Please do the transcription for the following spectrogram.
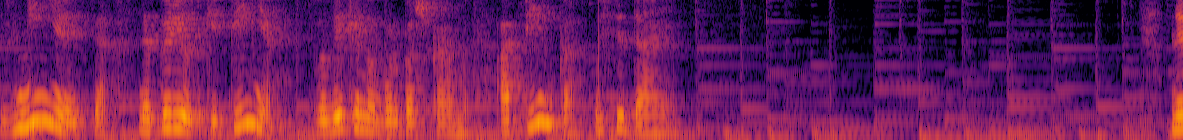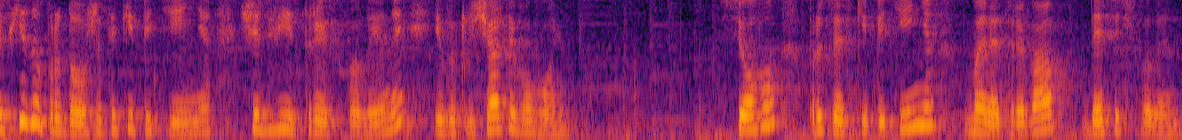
змінюється на період кипіння з великими бульбашками, а пінка осідає. Необхідно продовжити кипятіння ще 2-3 хвилини і виключати вогонь. Всього процес кипятіння в мене тривав 10 хвилин.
